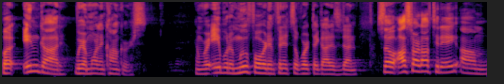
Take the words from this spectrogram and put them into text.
But in God, we are more than conquerors and we're able to move forward and finish the work that God has done. So I'll start off today um,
